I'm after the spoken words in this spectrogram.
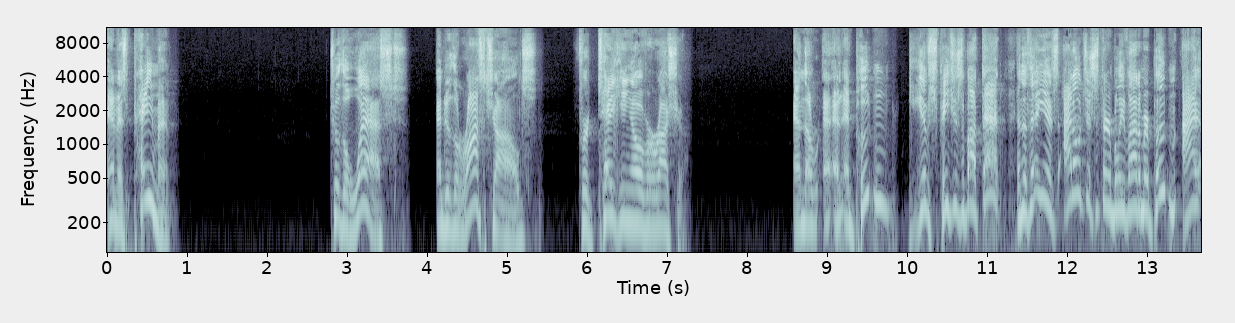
and as payment to the West and to the Rothschilds for taking over Russia. And, the, and, and Putin gives speeches about that. And the thing is, I don't just sit there and believe Vladimir Putin. I,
